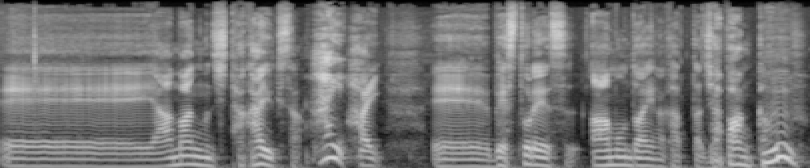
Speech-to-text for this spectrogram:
えー、山口孝之さん、はい、はい、えー、ベストレースアーモンドアイが勝ったジャパンカップ。うん。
